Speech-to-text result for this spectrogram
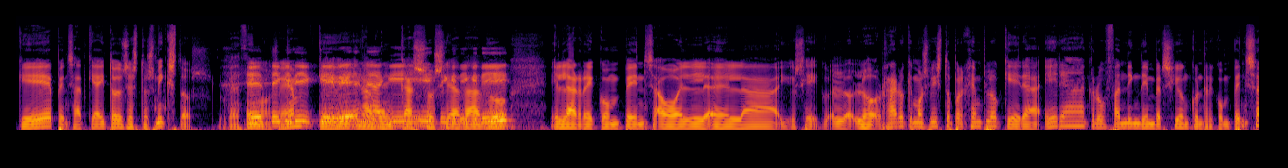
que pensad que hay todos estos mixtos. Lo que decimos, eh, ¿eh? que en algún caso se ha dado la recompensa o el, yo sé, lo, raro que hemos visto, por ejemplo, que era, era crowdfunding de inversión con recompensa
